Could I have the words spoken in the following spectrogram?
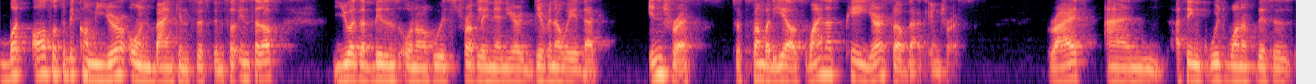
but also to become your own banking system. So instead of you as a business owner who is struggling and you're giving away that interest to somebody else, why not pay yourself that interest? Right. And I think with one of this is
